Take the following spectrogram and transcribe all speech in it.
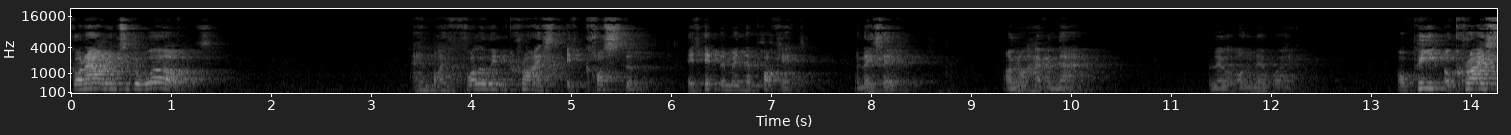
gone out into the world, and by following Christ, it cost them. It hit them in the pocket. And they said, I'm not having that. And they were on their way. Or, Pete, or Christ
